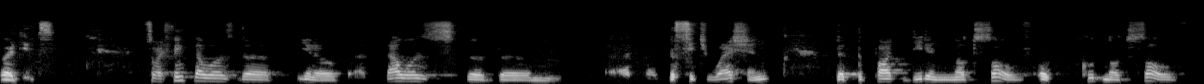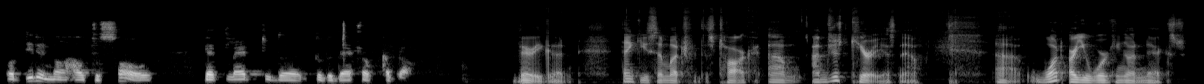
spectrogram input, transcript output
Verdeans. So I think that was the you know that was the the, um, uh, the situation that the part didn't not solve or could not solve or didn't know how to solve that led to the to the death of Cabral. Very good. Thank you so much for this talk. Um, I'm just curious now. Uh, what are you working on next,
